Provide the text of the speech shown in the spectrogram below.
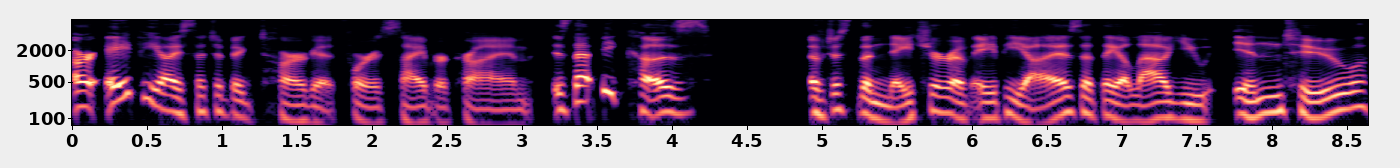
are APIs such a big target for cybercrime? Is that because of just the nature of APIs that they allow you into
